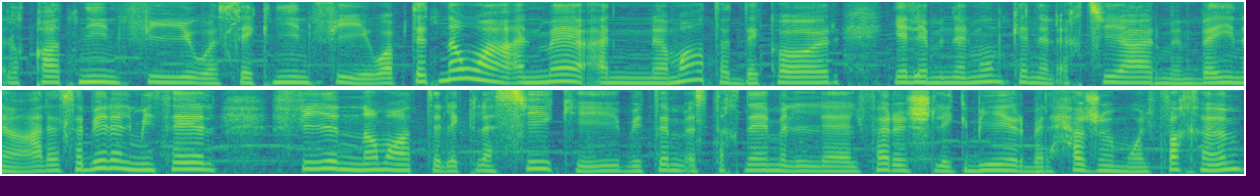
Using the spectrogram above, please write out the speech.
القاطنين فيه والساكنين فيه وبتتنوع أنماء أنماط الديكور يلي من الممكن الاختيار من بينها على سبيل المثال في النمط الكلاسيكي بيتم استخدام الفرش الكبير بالحجم والفخم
